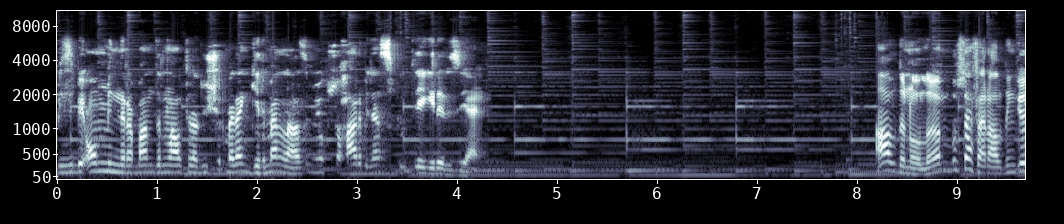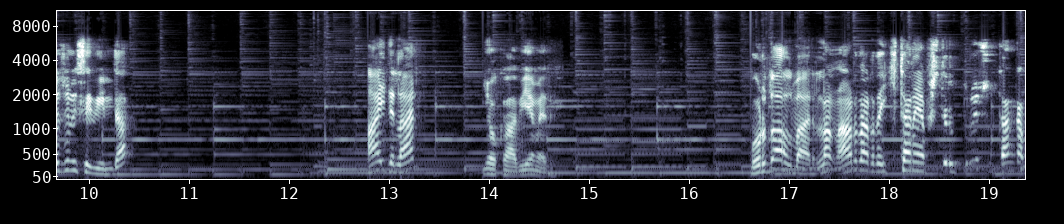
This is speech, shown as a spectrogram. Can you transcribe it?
bizi bir 10 bin lira bandının altına düşürmeden girmen lazım. Yoksa harbiden sıkıntıya gireriz yani. Aldın oğlum. Bu sefer aldın. Gözünü seveyim de. Haydi lan. Yok abi yemedim. Burada al bari lan. Arda arda iki tane yapıştırıp duruyorsun kanka.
